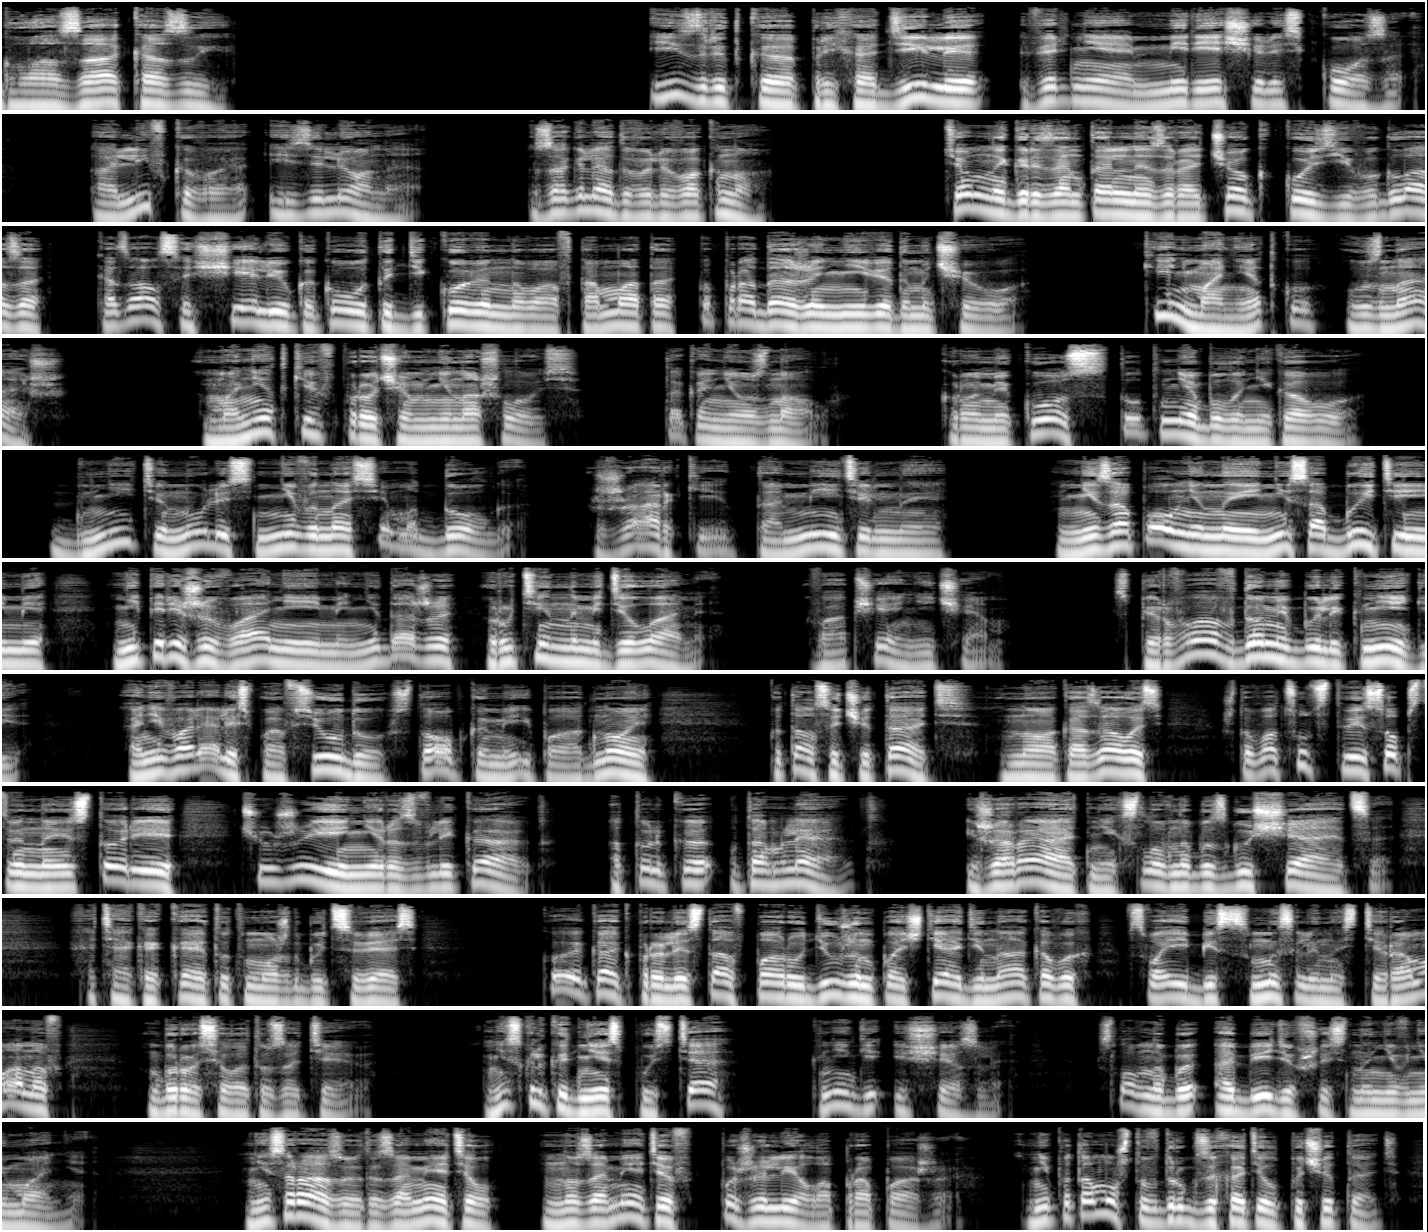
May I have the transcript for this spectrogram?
Глаза козы. Изредка приходили, вернее, мерещились козы, оливковая и зеленая. Заглядывали в окно. Темный горизонтальный зрачок козьего глаза казался щелью какого-то диковинного автомата по продаже неведомо чего. Кинь монетку, узнаешь. Монетки, впрочем, не нашлось. Так и не узнал. Кроме коз тут не было никого. Дни тянулись невыносимо долго, жаркие, томительные, не заполненные ни событиями, ни переживаниями, ни даже рутинными делами. Вообще ничем. Сперва в доме были книги. Они валялись повсюду, стопками и по одной. Пытался читать, но оказалось, что в отсутствии собственной истории чужие не развлекают, а только утомляют. И жара от них словно бы сгущается — Хотя какая тут может быть связь? Кое-как пролистав пару дюжин почти одинаковых в своей бессмысленности романов, бросил эту затею. Несколько дней спустя книги исчезли, словно бы обидевшись на невнимание. Не сразу это заметил, но, заметив, пожалел о пропаже. Не потому, что вдруг захотел почитать.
